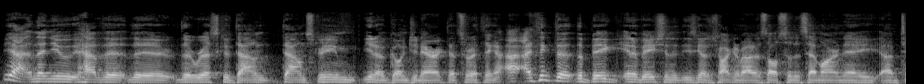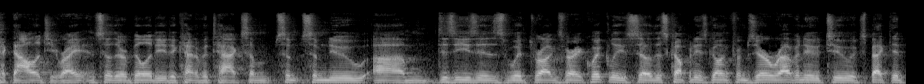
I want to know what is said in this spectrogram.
yeah, and then you have the, the, the risk of down downstream, you know, going generic, that sort of thing. I, I think the, the big innovation that these guys are talking about is also this mRNA um, technology, right? And so their ability to kind of attack some some, some new um, diseases with drugs very quickly. So this company is going from zero revenue to expected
